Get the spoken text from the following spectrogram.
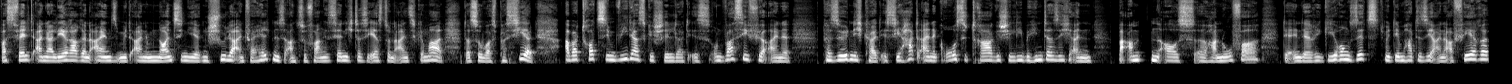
was fällt einer Lehrerin ein, mit einem 19-jährigen Schüler ein Verhältnis anzufangen? ist ja nicht das erste und einzige Mal, dass sowas passiert. Aber trotzdem, wie das geschildert ist und was sie für eine Persönlichkeit ist. Sie hat eine große tragische Liebe hinter sich, einen Beamten aus äh, Hannover, der in der Regierung sitzt. Mit dem hatte sie eine Affäre.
